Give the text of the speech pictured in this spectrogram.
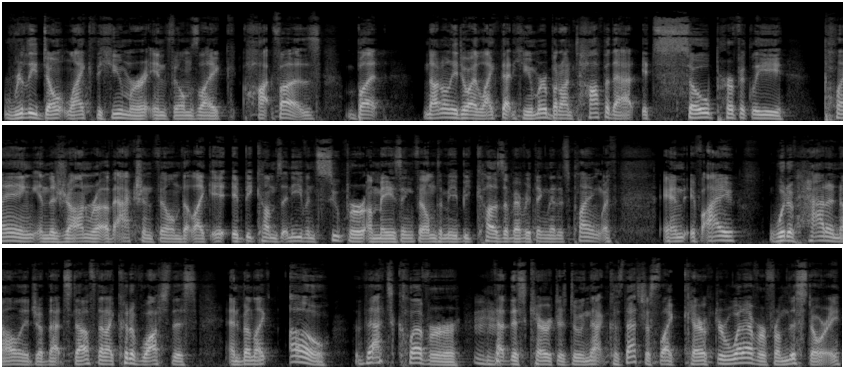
really don't like the humor in films like hot fuzz but not only do I like that humor, but on top of that, it's so perfectly playing in the genre of action film that like it, it becomes an even super amazing film to me because of everything that it's playing with. And if I would have had a knowledge of that stuff, then I could have watched this and been like, oh, that's clever mm-hmm. that this character is doing that because that's just like character whatever from this story.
